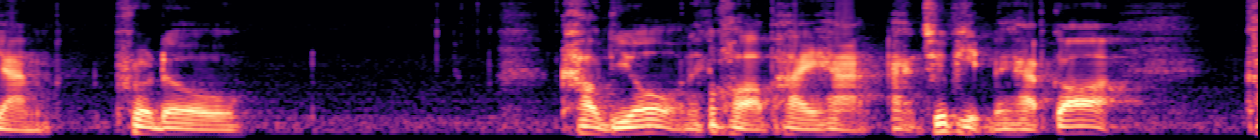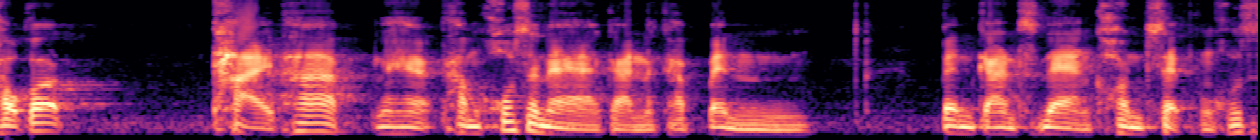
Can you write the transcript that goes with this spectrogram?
อย่าง Prodo c a u d i o นะขออภัยหากอ่านชื่อผิดนะครับ ก็ เขาก็ถ่ายภาพนะฮะทำโฆษณากันนะครับ เป็นเป็นการแสดง concept ของโฆษ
